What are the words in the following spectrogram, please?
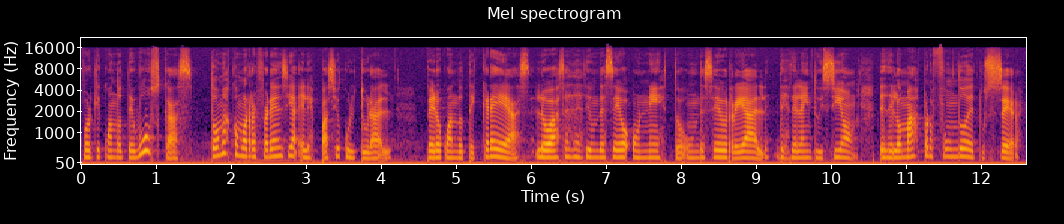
Porque cuando te buscas, tomas como referencia el espacio cultural, pero cuando te creas, lo haces desde un deseo honesto, un deseo real, desde la intuición, desde lo más profundo de tu ser.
